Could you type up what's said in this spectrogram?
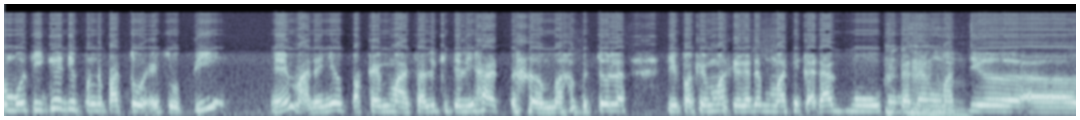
Nombor tiga dia pun patuh SOP Eh, maknanya pakai mask. Selalu kita lihat betul lah dia pakai mask kadang-kadang mask kat dagu, kadang-kadang mask dia uh,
